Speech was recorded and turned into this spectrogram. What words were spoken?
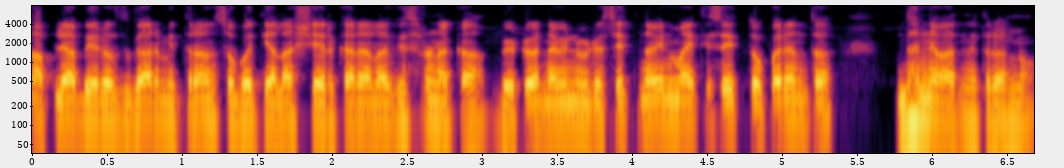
आपल्या बेरोजगार मित्रांसोबत याला शेअर करायला विसरू नका. भेटूया नवीन व्हिडिओ सहित नवीन माहिती सहित तोपर्यंत धन्यवाद मित्रांनो.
